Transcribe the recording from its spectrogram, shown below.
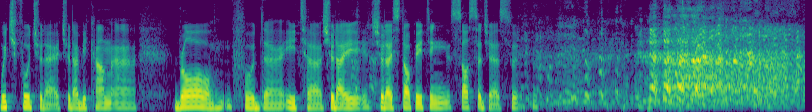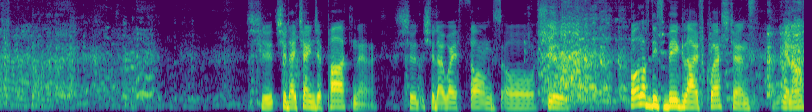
which food should I eat? Should I become a raw food uh, eater? Should I, should I stop eating sausages? Should, should I change a partner? Should, should I wear thongs or shoes? All of these big life questions, you know,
